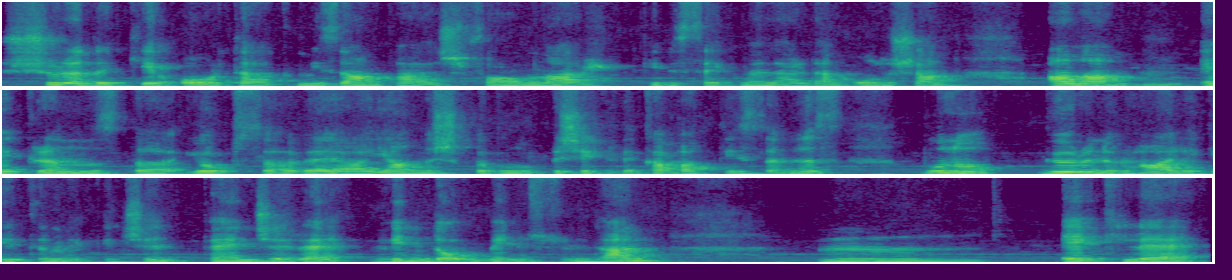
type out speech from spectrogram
Şuradaki ortak mizampaj, formlar gibi sekmelerden oluşan alan ekranınızda yoksa veya yanlışlıkla bunu bir şekilde kapattıysanız bunu görünür hale getirmek için pencere window menüsünden hmm, ekle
